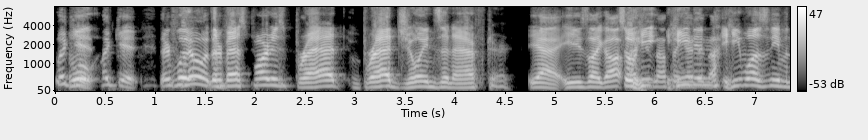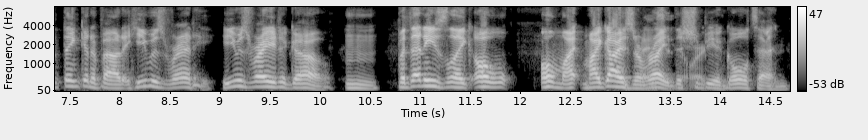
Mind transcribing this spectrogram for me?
look Well, at look at they're Look, no, the they're best part is Brad. Brad joins in after, yeah. He's like, oh, so he nothing, he did didn't. nothing." He wasn't even thinking about it. He was ready. He was ready to go. Mhm. But then he's like, "Oh, oh my my guys are right. This should be a working." goaltend."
